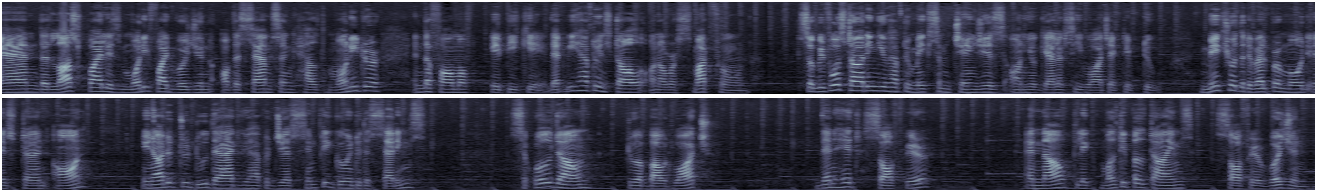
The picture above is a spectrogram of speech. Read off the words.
and the last file is modified version of the Samsung Health Monitor in the form of APK that we have to install on our smartphone. So before starting you have to make some changes on your Galaxy Watch Active 2. Make sure the developer mode is turned on. In order to do that you have to just simply go into the settings, scroll down to about watch, then hit software and now click multiple times software version.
